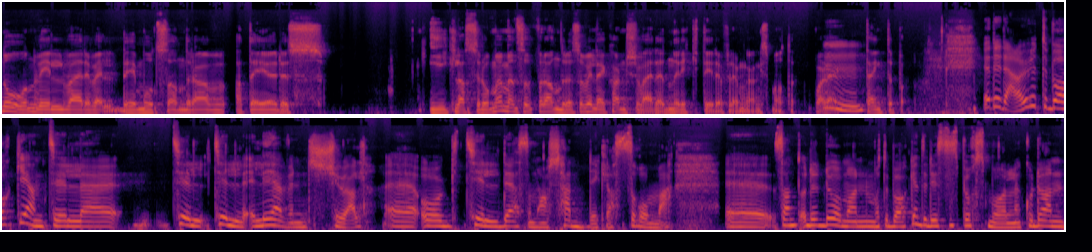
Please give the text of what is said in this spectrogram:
noen vil være veldig motstandere av at det gjøres i klasserommet, men for andre så vil det kanskje være en riktigere fremgangsmåte. var det jeg mm. tenkte på. Ja, Det der er jo tilbake igjen til, eh, til, til eleven sjøl, eh, og til det som har skjedd i klasserommet. Eh, og Det er da man må tilbake til disse spørsmålene. Hvordan,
